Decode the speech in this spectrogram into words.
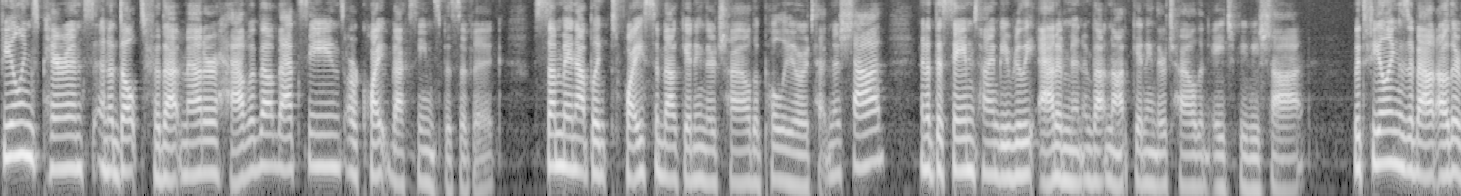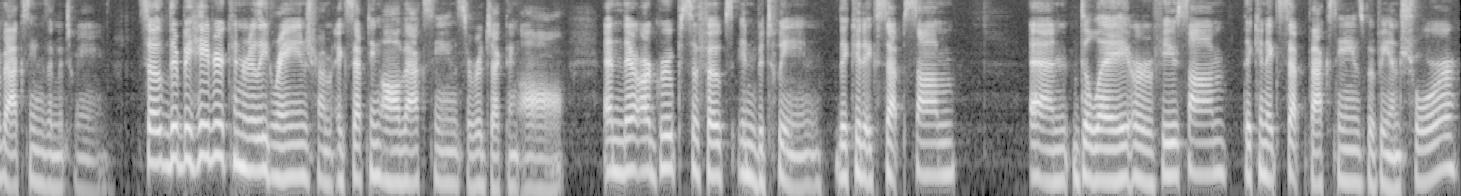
Feelings parents and adults for that matter have about vaccines are quite vaccine specific. Some may not blink twice about getting their child a polio or tetanus shot, and at the same time be really adamant about not getting their child an HPV shot, with feelings about other vaccines in between. So their behavior can really range from accepting all vaccines to rejecting all. And there are groups of folks in between. They could accept some and delay or refuse some. They can accept vaccines but be unsure,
